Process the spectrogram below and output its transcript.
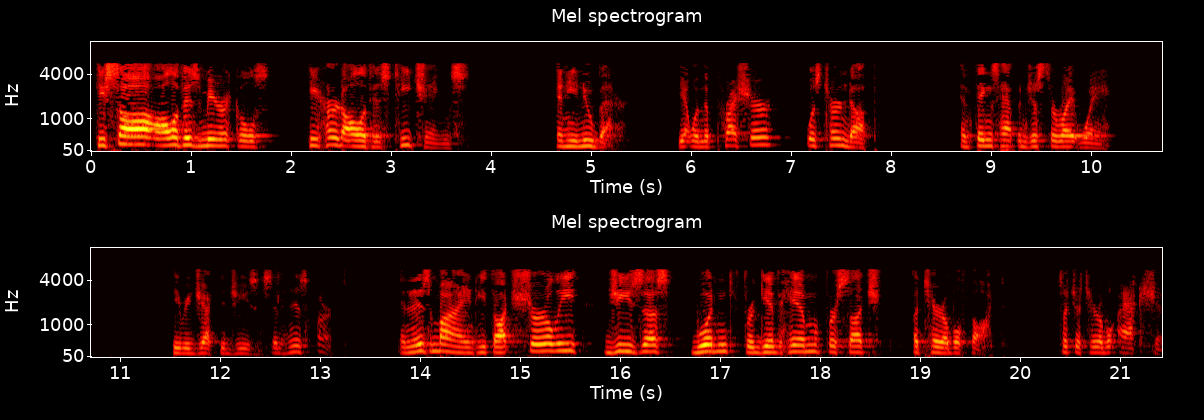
He saw all of his miracles. He heard all of his teachings. And he knew better. Yet when the pressure was turned up and things happened just the right way, he rejected Jesus. And in his heart and in his mind, he thought surely Jesus wouldn't forgive him for such a terrible thought, such a terrible action.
